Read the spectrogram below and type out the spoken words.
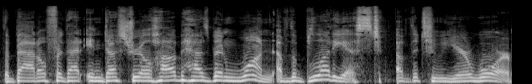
The battle for that industrial hub has been one of the bloodiest of the two year war.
